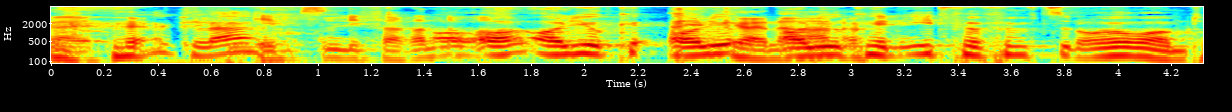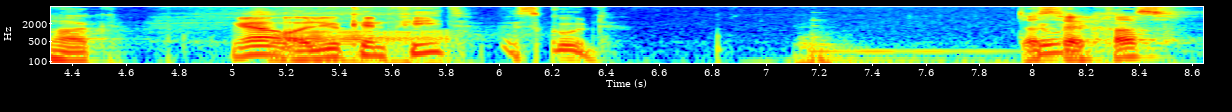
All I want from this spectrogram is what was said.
ja klar. Gibt's einen Lieferanten? All, all, you, can, all, you, all you can eat für 15 Euro am Tag. Ja, all you can feed ist gut. Das wäre krass.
